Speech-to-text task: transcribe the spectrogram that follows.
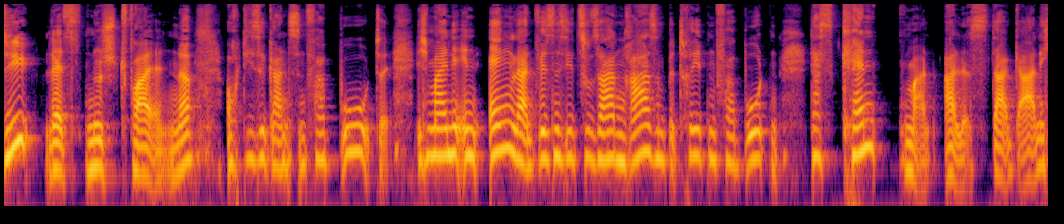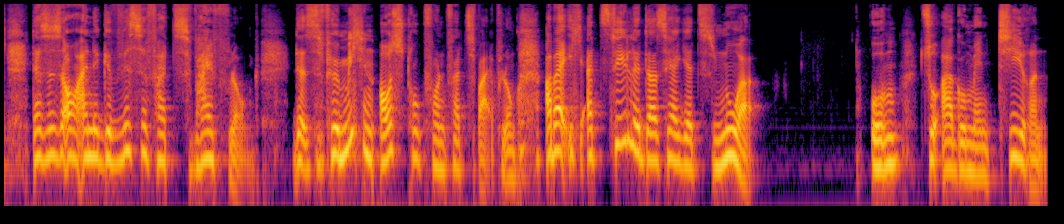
die lässt nichts fallen. Ne? Auch diese ganzen Verbote. Ich meine, in England, wissen Sie, zu sagen, Rasen betreten verboten, das kennt man alles da gar nicht. Das ist auch eine gewisse Verzweiflung. Das ist für mich ein Ausdruck von Verzweiflung. Aber ich erzähle das ja jetzt nur, um zu argumentieren,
